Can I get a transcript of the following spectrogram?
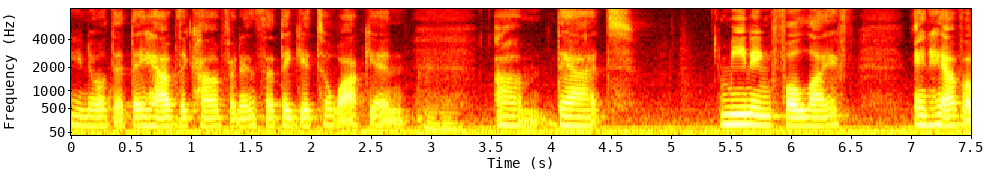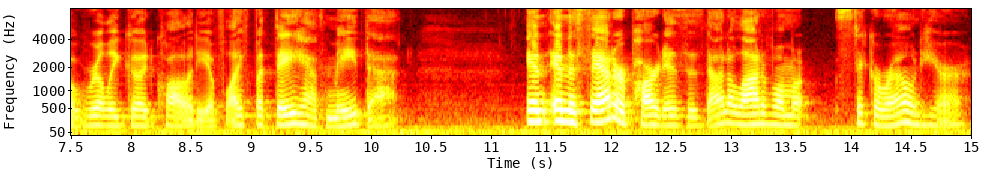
you know that they have the confidence that they get to walk in um, that meaningful life and have a really good quality of life. But they have made that, and and the sadder part is is not a lot of them stick around here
